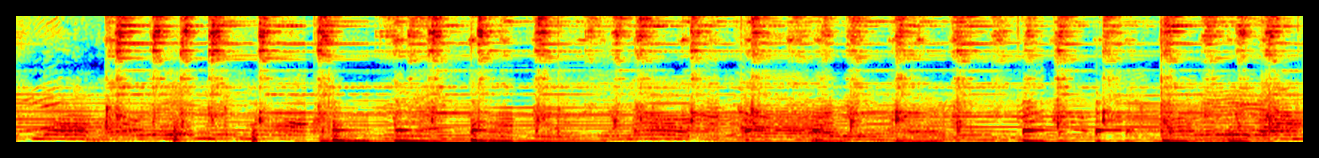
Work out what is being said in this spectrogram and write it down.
হরে রাম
